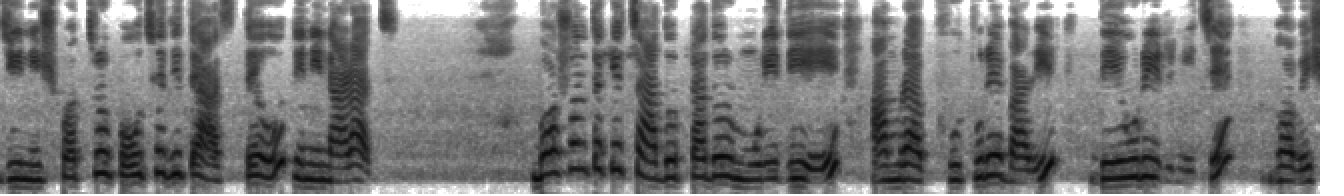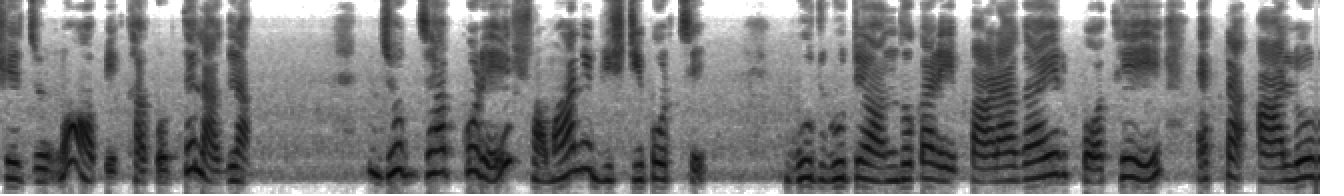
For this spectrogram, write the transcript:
জিনিসপত্র পৌঁছে দিতে আসতেও তিনি নারাজ। বসন্তকে চাদর টাদর মুড়ি দিয়ে আমরা ভুতুরে বাড়ির দেউরির নিচে ভবেশের জন্য অপেক্ষা করতে লাগলাম। ঝুপঝাপ করে সমানে বৃষ্টি পড়ছে। ঘুটঘুটে অন্ধকারে পাড়াগাঁয়ের পথে একটা আলোর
